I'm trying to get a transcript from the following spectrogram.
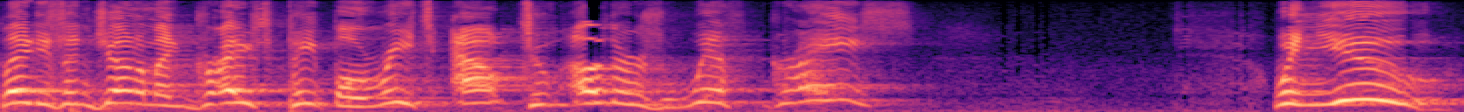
Ladies and gentlemen, grace people reach out to others with grace. When you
